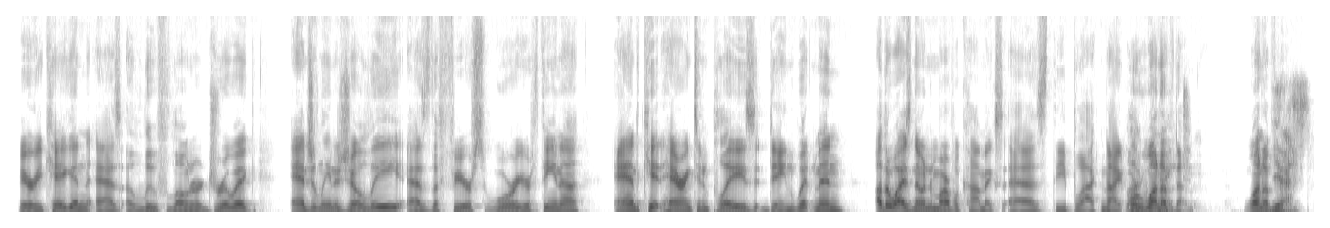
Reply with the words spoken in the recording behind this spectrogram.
Barry Keoghan as aloof loner Druid, Angelina Jolie as the fierce warrior Thena, and Kit Harington plays Dane Whitman, otherwise known in Marvel Comics as the Black Knight, or Black one of them. One of Yes, them.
